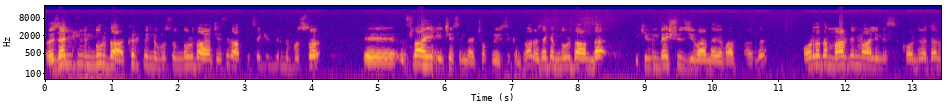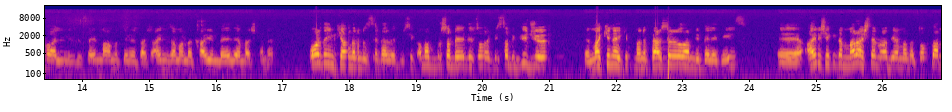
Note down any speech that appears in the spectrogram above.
Özellikle Nurdağ, 40 bin nüfusu Nurdağ ilçesi ve 68 bin nüfusu e, Islahiye ilçesinde çok büyük sıkıntı var. Özellikle Nurdağ'ında 2500 civarında vefat vardı. Orada da Mardin valimiz, koordinatör valimizdi Sayın Mahmut Demirtaş, aynı zamanda kayyum belediye başkanı. Orada imkanlarımızı seferber etmiştik. Ama Bursa Belediyesi olarak biz tabii gücü, e, makine ekipmanı, personel olan bir belediyeyiz. E, aynı şekilde Maraş'ta ve Adıyaman'da toplam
